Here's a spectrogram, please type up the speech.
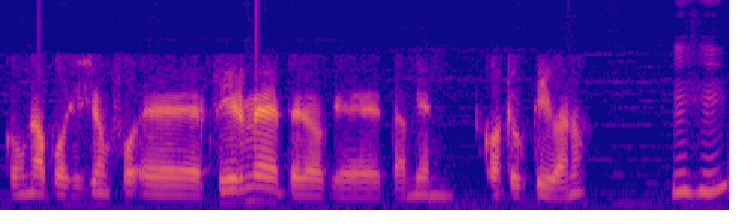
con una oposición eh, firme, pero que también constructiva, ¿no? Uh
